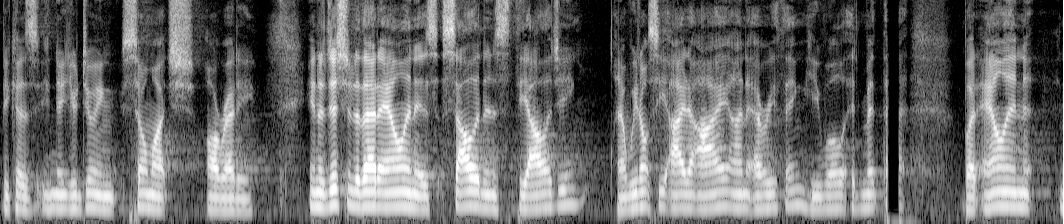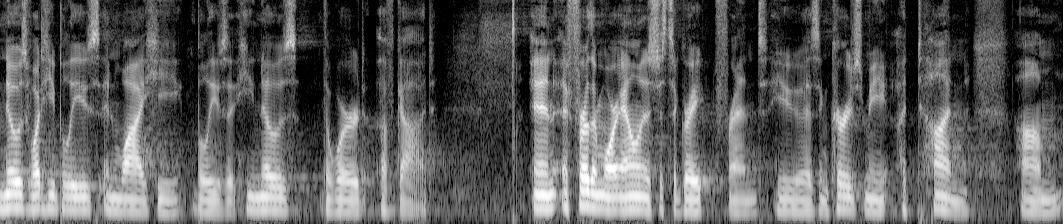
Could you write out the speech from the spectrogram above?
because you know, you're doing so much already. In addition to that, Alan is solid in his theology. And we don't see eye to eye on everything, he will admit that. But Alan knows what he believes and why he believes it. He knows the Word of God. And furthermore, Alan is just a great friend. He has encouraged me a ton, um,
